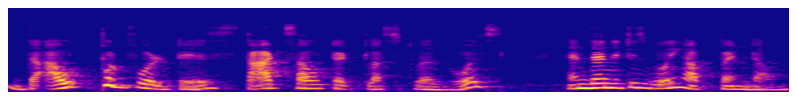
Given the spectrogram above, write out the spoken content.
the output voltage starts out at plus 12 volts and then it is going up and down,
